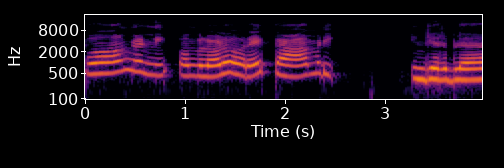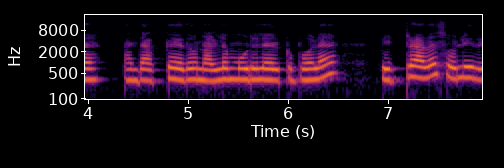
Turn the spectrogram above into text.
போங்க நீ உங்களோட ஒரே காமெடி. இங்க இருப்ல அந்த அக்கா ஏதோ நல்ல மூடில் இருக்கு போல விட்டுறாத சொல்லிரு.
